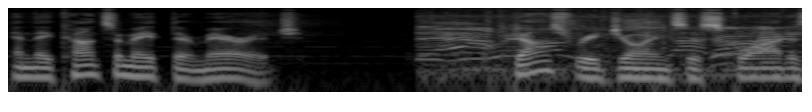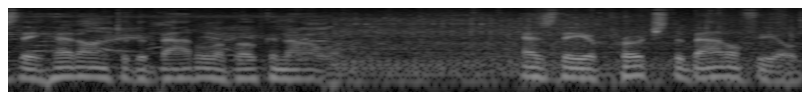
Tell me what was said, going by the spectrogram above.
and they consummate their marriage. Doss rejoins his squad as they head on to the Battle of Okinawa. As they approach the battlefield,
